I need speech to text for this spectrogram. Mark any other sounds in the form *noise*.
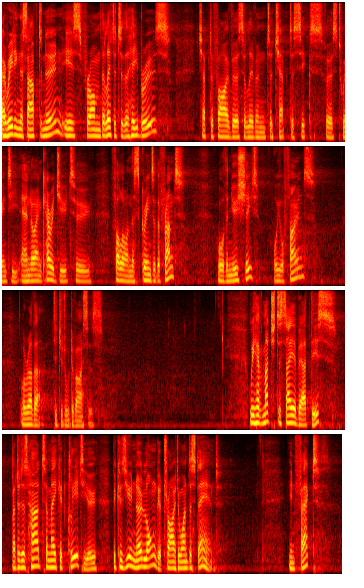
Our reading this afternoon is from the letter to the Hebrews, chapter 5, verse 11 to chapter 6, verse 20. And I encourage you to follow on the screens at the front, or the news sheet, or your phones, or other digital devices. We have much to say about this, but it is hard to make it clear to you because you no longer try to understand. In fact,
